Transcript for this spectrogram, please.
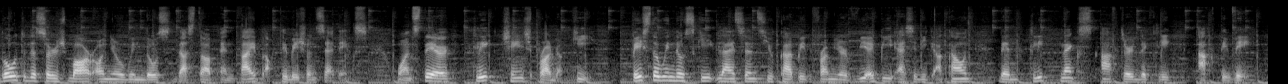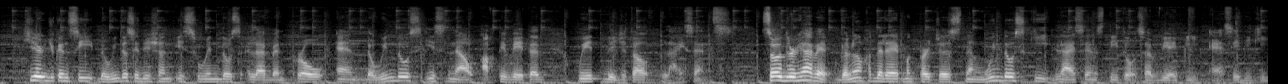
go to the search bar on your Windows desktop and type activation settings. Once there, click Change Product Key. Paste the Windows Key license you copied from your VIP SCD account, then click Next after the click Activate. Here you can see the Windows Edition is Windows 11 Pro and the Windows is now activated with digital license. So there you have it, ganun kadali mag-purchase ng Windows Key license dito sa VIP SCD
